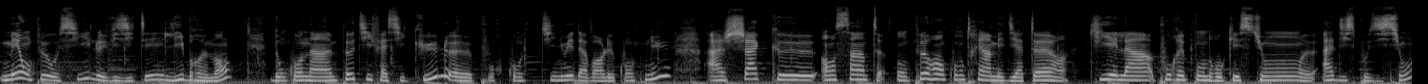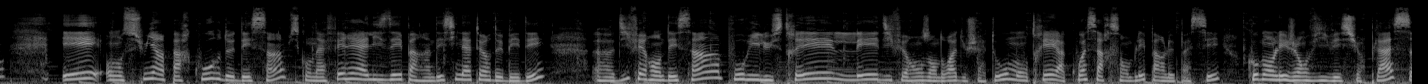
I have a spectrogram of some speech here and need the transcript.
mais on peut aussi le visiter librement. Donc on a un petit fascicule euh, pour continuer d'avoir le contenu. À chaque euh, enceinte, on peut rencontrer un médiateur qui est là pour répondre aux questions euh, à disposition. Et on suit un parcours de dessin, puisqu'on a fait réaliser par un dessinateur de BD euh, différents dessins pour illustrer les différents endroits du château, montrer à quoi ça ressemblait par le passé, comment les gens vivaient sur place.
